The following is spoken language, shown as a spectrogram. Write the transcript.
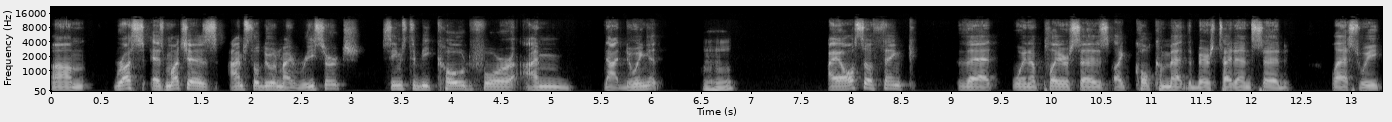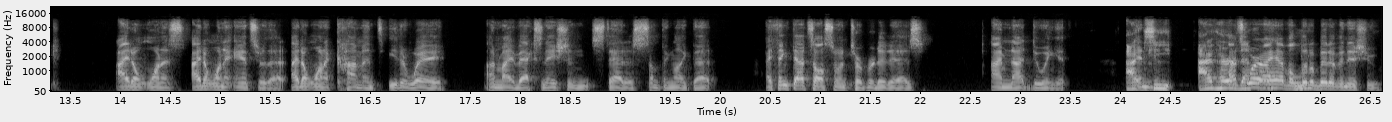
Um, Russ, as much as I'm still doing my research, seems to be code for I'm not doing it. Mm-hmm. I also think that when a player says, like Cole Kmet, the Bears tight end, said last week, I don't want to. I don't want to answer that. I don't want to comment either way on my vaccination status, something like that. I think that's also interpreted as I'm not doing it. I and see. I've heard that's that where I have a little bit of an issue.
